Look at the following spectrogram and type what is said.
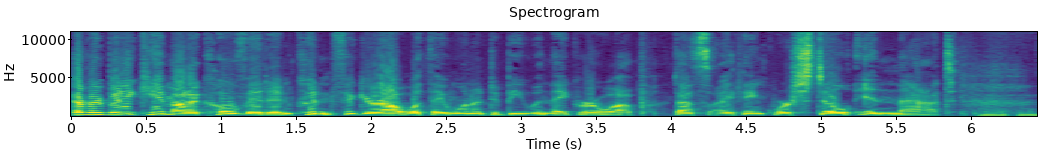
everybody came out of covid and couldn't figure out what they wanted to be when they grew up. That's i think we're still in that. Mm-hmm.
